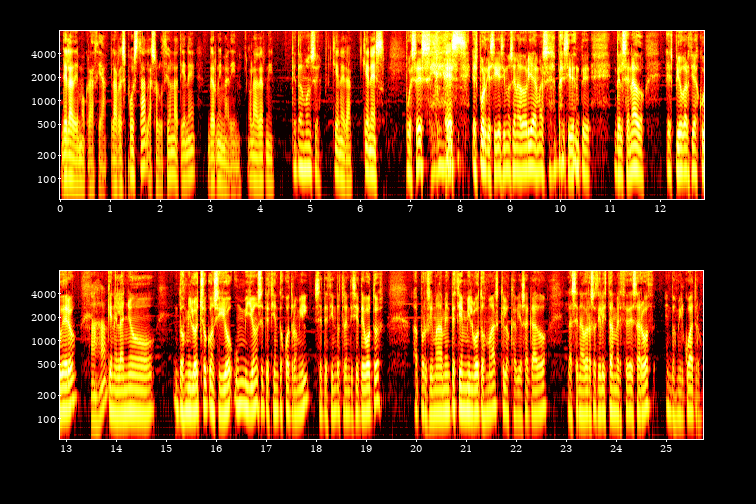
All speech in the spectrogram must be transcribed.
de la democracia. La respuesta, la solución la tiene Bernie Marín. Hola Bernie. ¿Qué tal, Monse? ¿Quién era? ¿Quién es? Pues es, es, es porque sigue siendo senador y además presidente del Senado. Es Pío García Escudero, que en el año 2008 consiguió 1.704.737 votos aproximadamente 100.000 votos más que los que había sacado la senadora socialista Mercedes Aroz en 2004.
